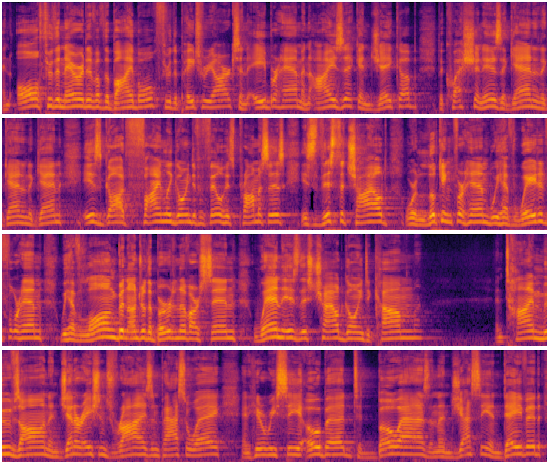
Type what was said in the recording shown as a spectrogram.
And all through the narrative of the Bible, through the patriarchs and Abraham and Isaac and Jacob, the question is again and again and again is God finally going to fulfill his promises? Is this the child? We're looking for him. We have waited for him. We have long been under the burden of our sin. When is this child going to come? And time moves on, and generations rise and pass away. And here we see Obed to Boaz, and then Jesse and David.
